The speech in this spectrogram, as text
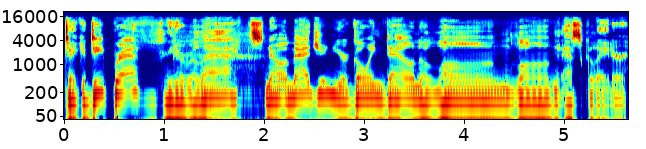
take a deep breath. You're relaxed. Now imagine you're going down a long, long escalator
